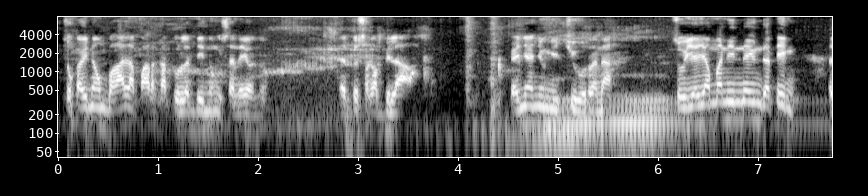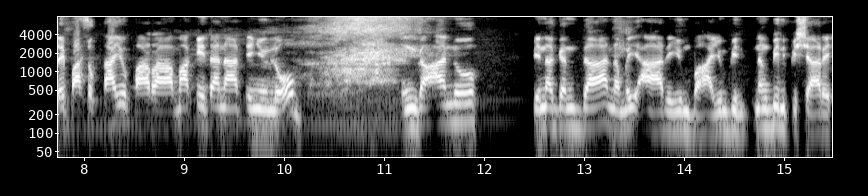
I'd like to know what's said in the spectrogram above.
So, kayo nang bahala para katulad din nung isa na yun. No? Ito sa kabila. Ganyan yung itsura na. So, yayamanin na yung dating. Alay, pasok tayo para makita natin yung loob. Kung gaano pinaganda na may-ari yung bahay yung bin, ng beneficiary.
